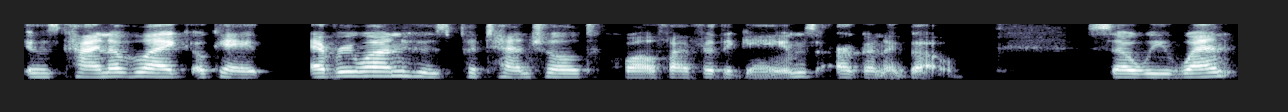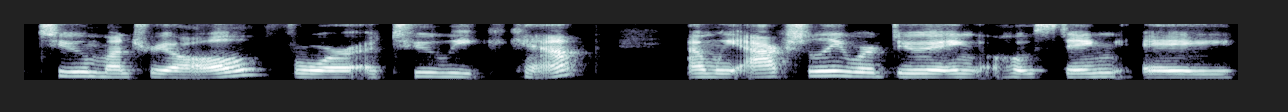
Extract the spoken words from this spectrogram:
it was kind of like, okay, everyone who's potential to qualify for the games are going to go. So we went to Montreal for a two week camp and we actually were doing hosting a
